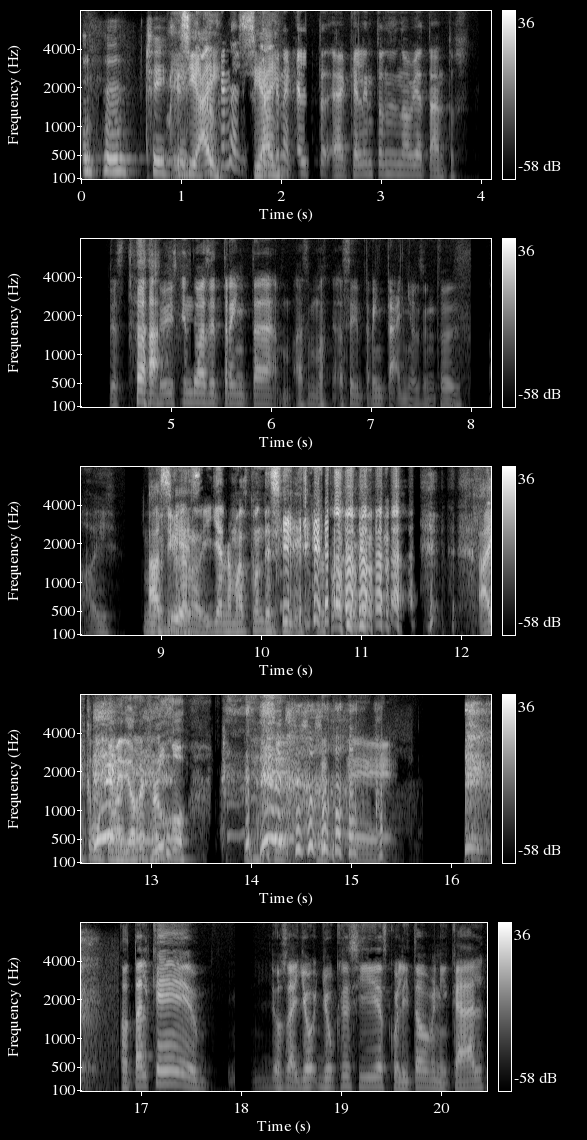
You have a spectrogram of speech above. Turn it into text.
Ujú, Sí, sí. sí creo hay, que en, el- sí creo que hay. en aquel, aquel entonces no había tantos. Te estoy diciendo hace 30, hace, hace 30 años, entonces, ay, me Así Así la es. rodilla nomás con decir esto. Ay, como que me dio Oye. reflujo. Ya sé, este, Total que, o sea, yo, yo crecí escuelita dominical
